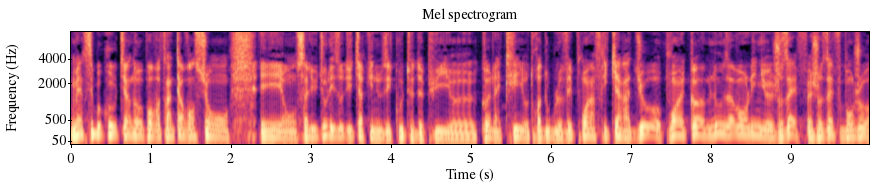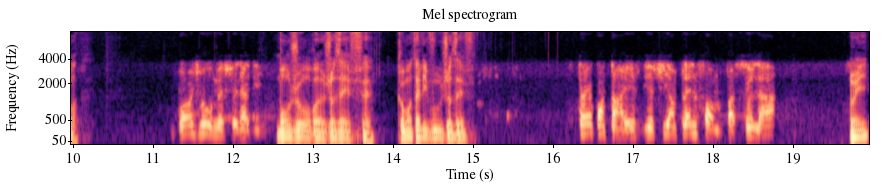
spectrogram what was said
Merci beaucoup Tierno pour votre intervention et on salue tous les auditeurs qui nous écoutent depuis euh, Conakry au www.africaradio.com. Nous avons en ligne Joseph. Joseph, bonjour. Bonjour, monsieur Nadi. Bonjour, euh, Joseph. Comment allez-vous, Joseph? Très content et je suis en pleine forme parce que là, Oui.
